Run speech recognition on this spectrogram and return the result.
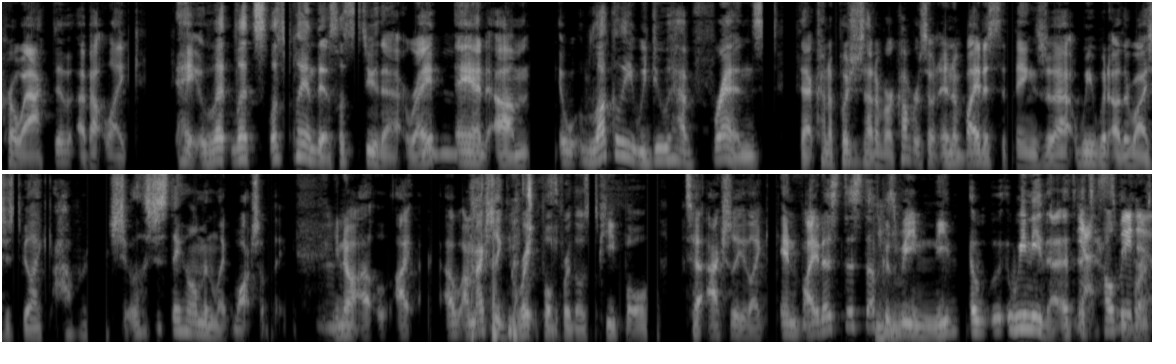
proactive about like hey let let's let's plan this let's do that right mm-hmm. and um it, luckily we do have friends that kind of push us out of our comfort zone and invite us to things that we would otherwise just be like oh, let's just stay home and like watch something mm-hmm. you know mm-hmm. I, I i'm actually grateful for those people to actually like invite us to stuff because mm-hmm. we need uh, we need that it's, yes, it's healthy for do. us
